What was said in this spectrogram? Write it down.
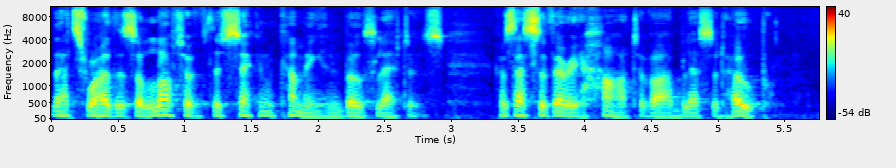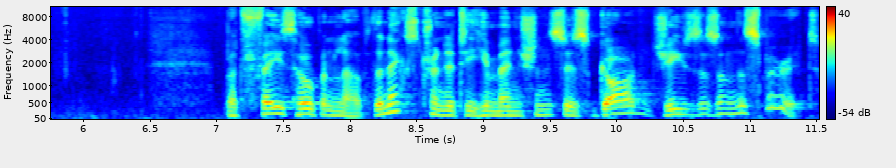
That's why there's a lot of the second coming in both letters, because that's the very heart of our blessed hope. But faith, hope, and love. The next Trinity he mentions is God, Jesus, and the Spirit.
